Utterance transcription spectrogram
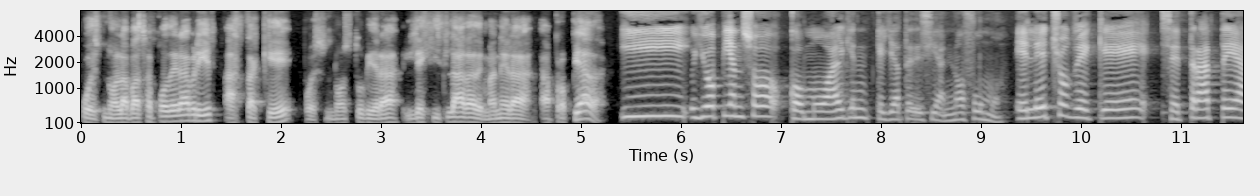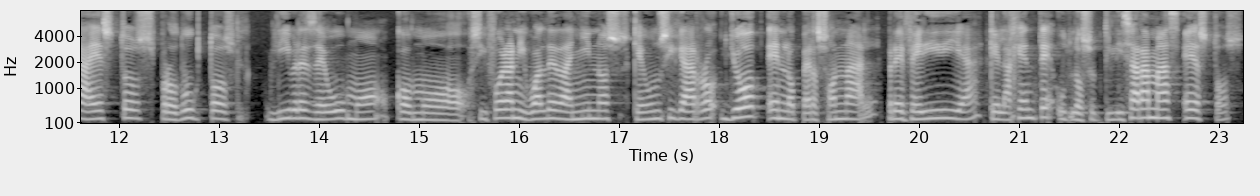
pues no la vas a poder abrir hasta que pues no estuviera legislada de manera apropiada. Y yo pienso como alguien que ya te decía, no fumo. El hecho de que se trate a estos productos libres de humo como si fueran igual de dañinos que un cigarro, yo en lo personal preferiría que la gente los utilizara más estos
